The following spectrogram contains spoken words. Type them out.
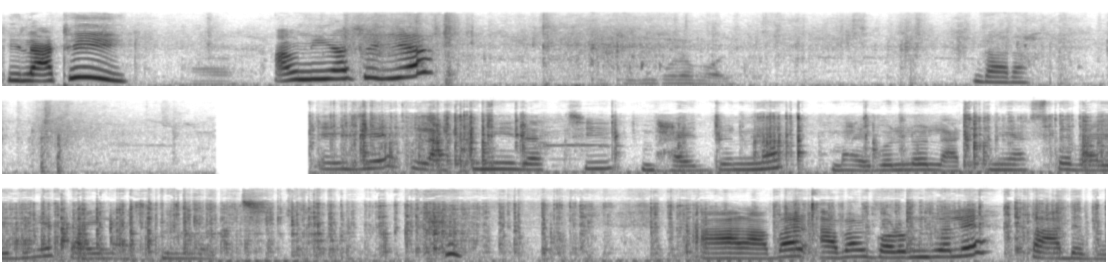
কি, লাঠি? আমি নিয়ে আসি গিয়ে? দাঁড়া। এই যে লাঠি নিয়ে যাচ্ছি ভাইয়ের জন্য। ভাই বলল, লাঠি নিয়ে আসতে বাড়ি দিয়ে, তাই লাঠি নিয়ে যাচ্ছি। আর আবার আবার গরম জলে পা দেবো।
